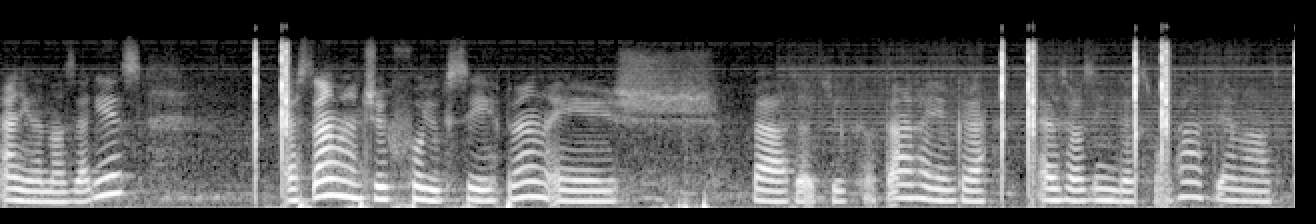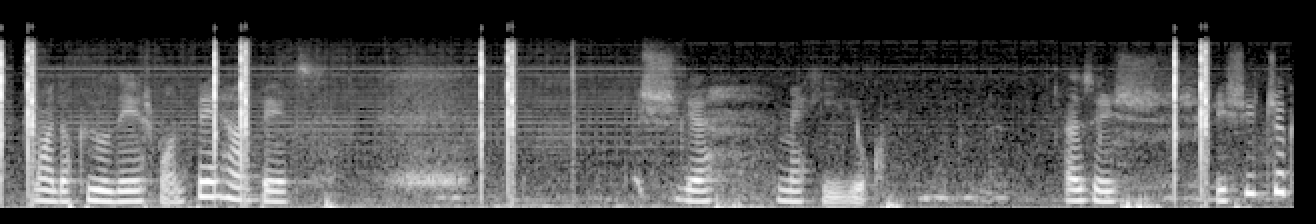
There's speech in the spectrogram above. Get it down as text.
ennyi lenne az egész. Ezt elmentsük, fogjuk szépen, és feltöltjük a tárhelyünkre. Először az index.html-t, majd a küldés.php-t, és ugye meghívjuk. Először is frissítsük,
